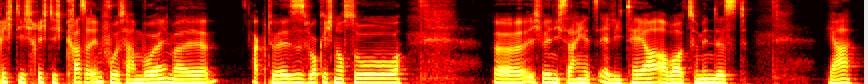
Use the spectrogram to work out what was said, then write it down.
richtig, richtig krasse Infos haben wollen, weil aktuell ist es wirklich noch so, äh, ich will nicht sagen jetzt elitär, aber zumindest, ja,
